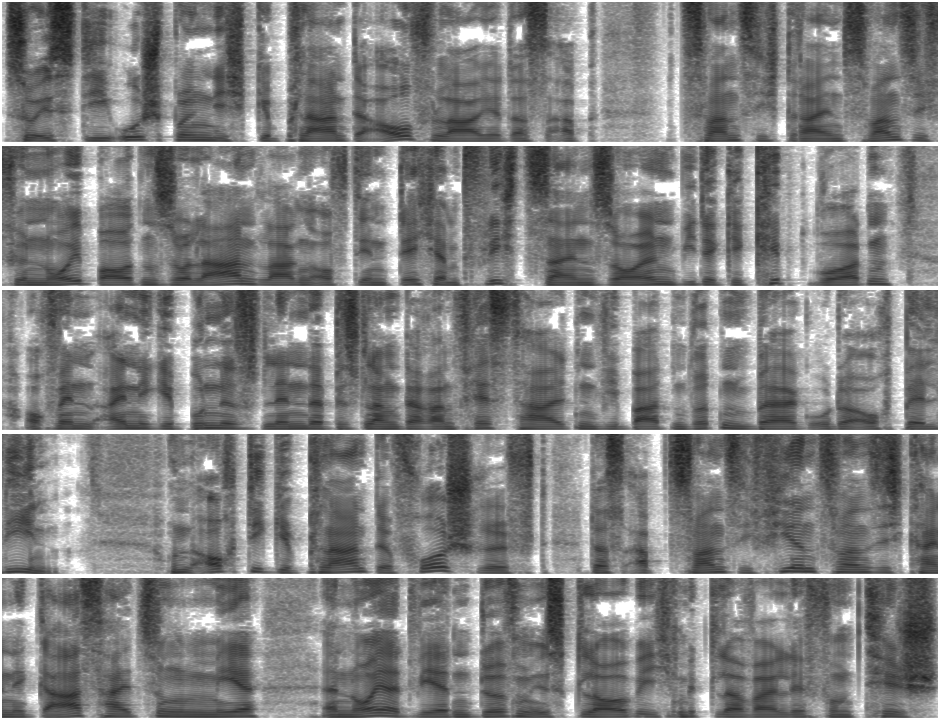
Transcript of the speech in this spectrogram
So ist die ursprünglich geplante Auflage, dass ab 2023 für Neubauten Solaranlagen auf den Dächern Pflicht sein sollen, wieder gekippt worden, auch wenn einige Bundesländer bislang daran festhalten, wie Baden-Württemberg oder auch Berlin. Und auch die geplante Vorschrift, dass ab 2024 keine Gasheizungen mehr erneuert werden dürfen, ist, glaube ich, mittlerweile vom Tisch.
